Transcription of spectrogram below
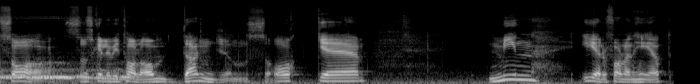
Jag sa så skulle vi tala om Dungeons och eh, min erfarenhet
